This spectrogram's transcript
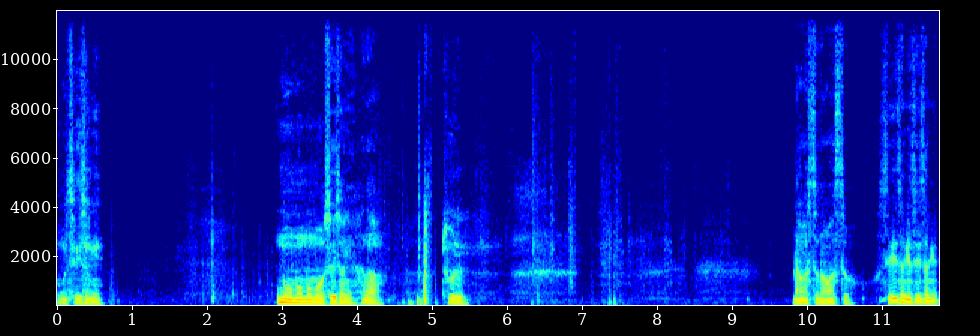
어머 세상에 어머 어머 어머 세상에 하나 둘 나왔어 나왔어 세상에 세상에.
